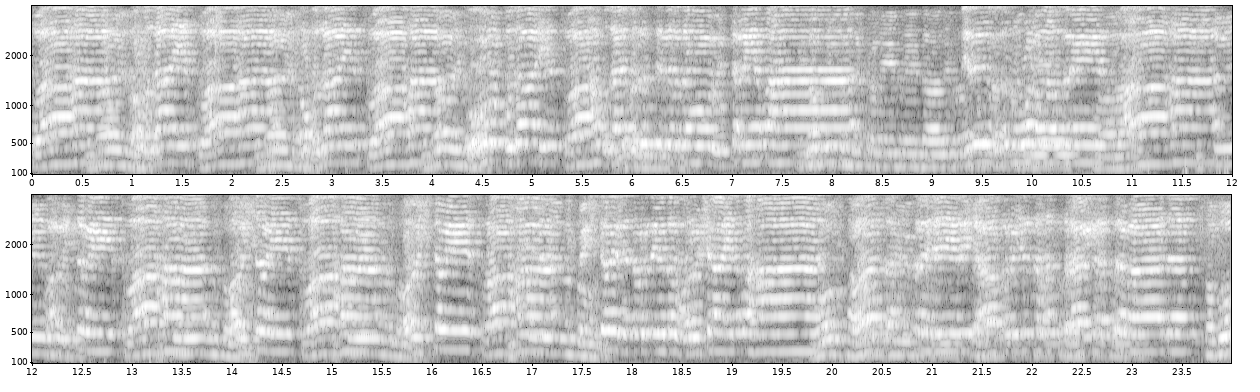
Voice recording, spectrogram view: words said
స్వాహ ఉదాయ స్వాహ ఉదాయ స్వాహ ఓ ఉదాయ స్వాహ ఉదాయ స్వాహ ಉದಾಯ ಸ್ವಾಹ ಉದಾಯ ಪದಸ್ಯ ನಿರ್ದಮೋ ವಿತ್ತಮಯವ ನಿರ್ದಮೋದನೆ ಸ್ವಾಹ ಪವಿತ್ರವೇ ಸ್ವಾಹ ಪವಿತ್ರವೇ ಸ್ವಾಹ ವೈಷ್ಣವೇ ಸ್ವಾಹ ವಿಷ್ಣುವೇ ಧರ್ಮದೇವತ ಪುರುಷಾಯ ನಮಃ ಸಹಸ್ರಶೀರ್ಷ ಪುರುಷ ಸಹಸ್ರಾಕ್ಷ ಸಹಸ್ರಪಾದ ಸಮೋ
